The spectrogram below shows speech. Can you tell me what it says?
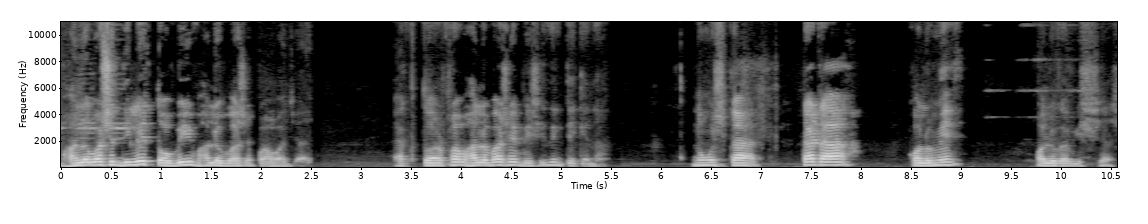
ভালোবাসা দিলে তবেই ভালোবাসা পাওয়া যায়। একতরফা ভালোবাসায় বেশি দিন টেকে না। নমস্কার। টাটা। কলমে অলকা বিশ্বাস।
